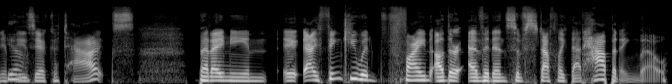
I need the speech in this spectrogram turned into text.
amnesiac attacks. But I mean, it, I think you would find other evidence of stuff like that happening, though.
